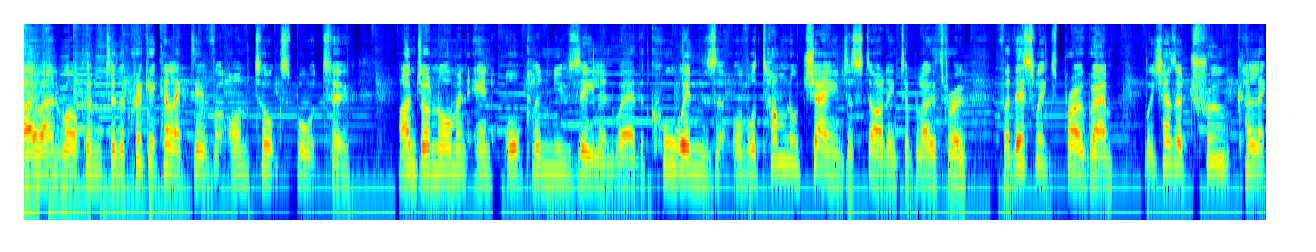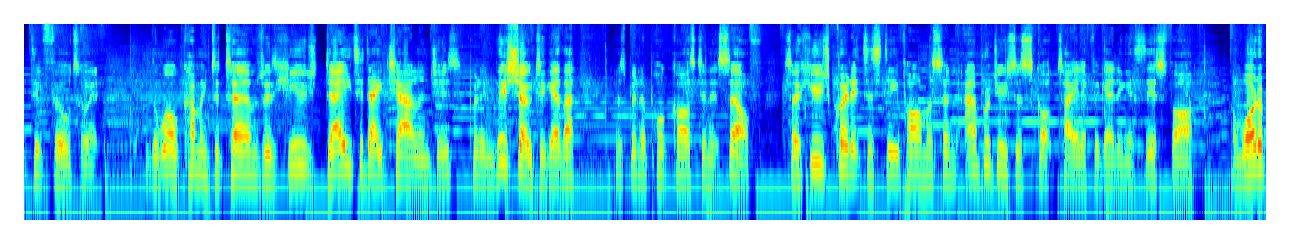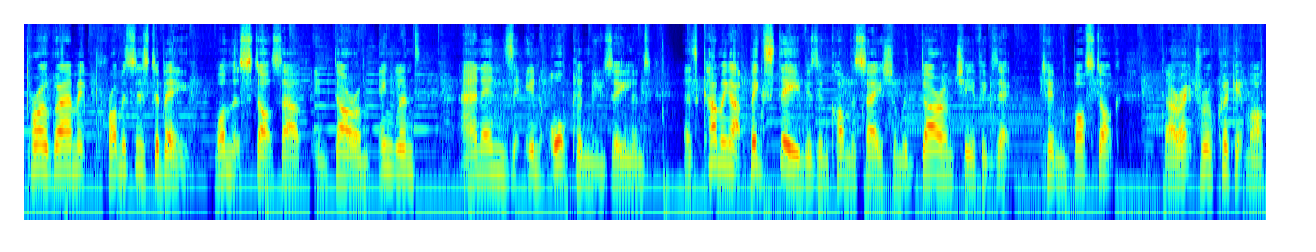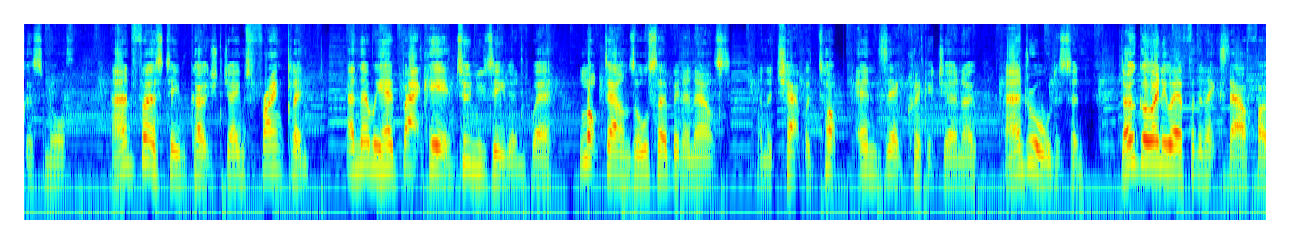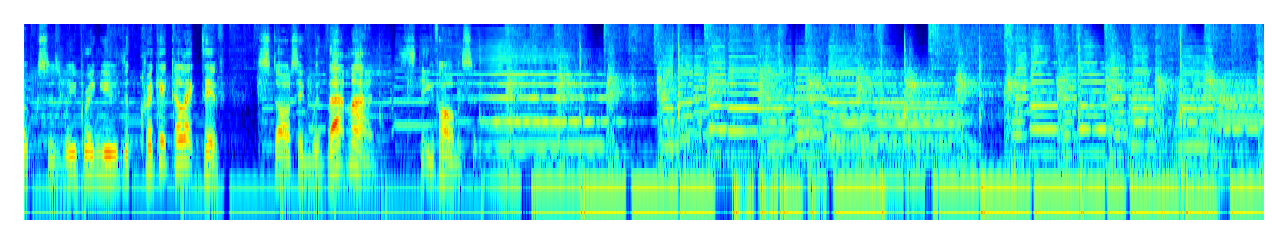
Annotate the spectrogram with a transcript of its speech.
Hello and welcome to the Cricket Collective on Talksport 2. I'm John Norman in Auckland, New Zealand, where the cool winds of autumnal change are starting to blow through for this week's programme, which has a true collective feel to it. With the world coming to terms with huge day to day challenges, putting this show together has been a podcast in itself. So, huge credit to Steve Harmison and producer Scott Taylor for getting us this far. And what a programme it promises to be! One that starts out in Durham, England and ends in Auckland, New Zealand. As coming up, Big Steve is in conversation with Durham Chief Exec Tim Bostock, Director of Cricket Marcus North, and First Team Coach James Franklin. And then we head back here to New Zealand, where lockdown's also been announced, and a chat with top NZ cricket journo Andrew Alderson. Don't go anywhere for the next hour, folks, as we bring you the Cricket Collective, starting with that man, Steve Harmison.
